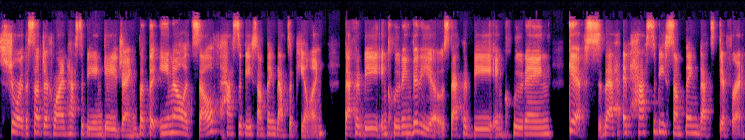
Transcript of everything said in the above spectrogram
sure the subject line has to be engaging but the email itself has to be something that's appealing. That could be including videos that could be including gifts that it has to be something that's different.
